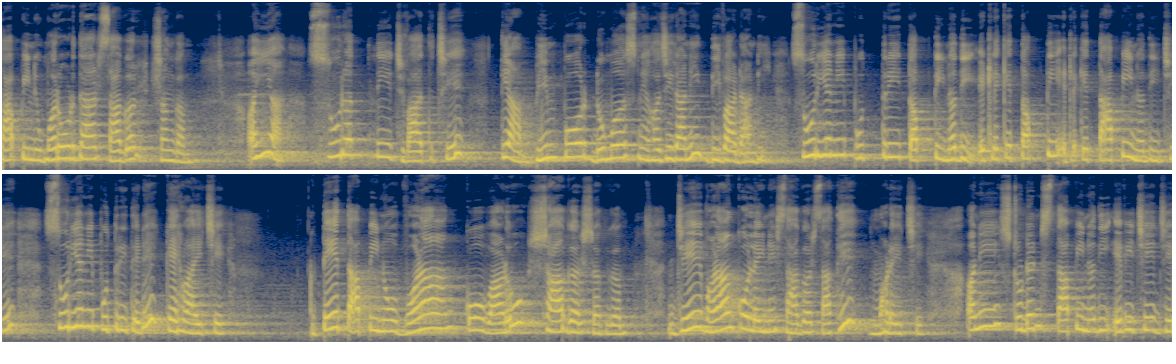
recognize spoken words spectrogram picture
તાપીનું મરોડદાર સાગર સંગમ. અહીંયા સુરતની જ વાત છે ત્યાં ભીમપોર, ડુમસ ને હજીરાની દીવાદાંડી સૂર્યની પુત્રી તપતી નદી એટલે કે તપતી એટલે કે તાપી નદી છે સૂર્યની પુત્રી તેને કહેવાય છે. તે તાપીનો વણાંકોવાળો સાગર સંગમ, જે વળાંકો લઈને સાગર સાથે મળે છે. અને સ્ટુડન્ટ્સ, તાપી નદી એવી છે જે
